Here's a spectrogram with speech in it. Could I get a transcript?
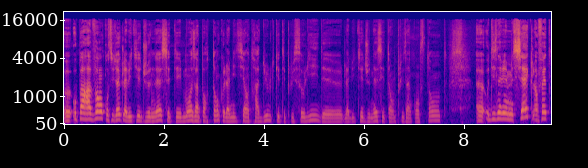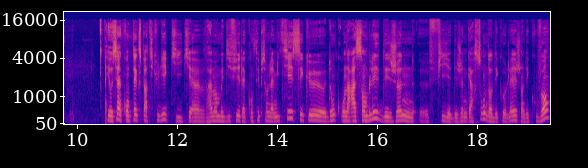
Euh, auparavant, on considérait que l'amitié de jeunesse était moins important que l'amitié entre adultes, qui était plus solide, euh, l'amitié de jeunesse étant plus inconstante. Euh, au 19e siècle, en fait, il y a aussi un contexte particulier qui, a vraiment modifié la conception de l'amitié, c'est que euh, donc on a rassemblé des jeunes euh, filles et des jeunes garçons dans des collèges, dans des couvents,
